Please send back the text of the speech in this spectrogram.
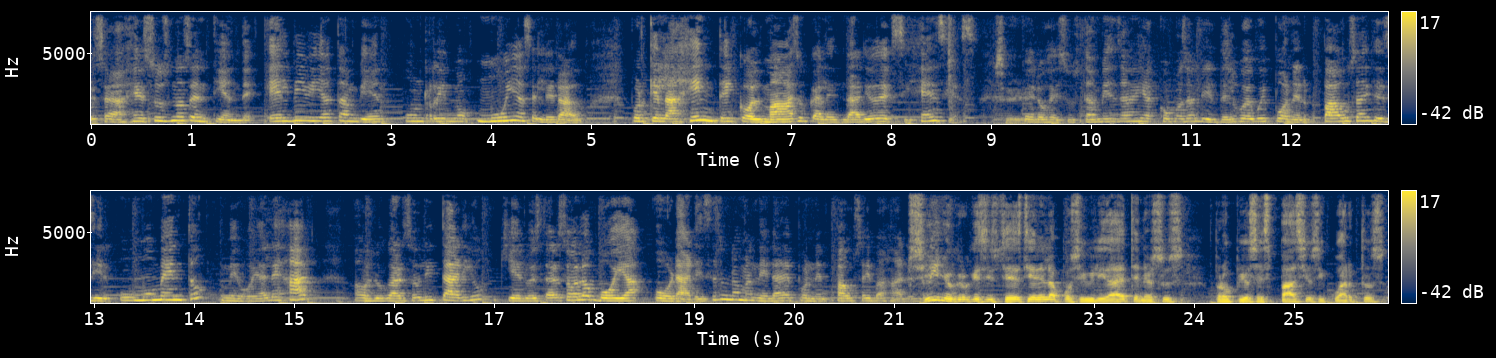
O sea, Jesús nos entiende. Él vivía también un ritmo muy acelerado, porque la gente colmaba su calendario de exigencias. Pero Jesús también sabía cómo salir del juego y poner pausa y decir, un momento, me voy a alejar a un lugar solitario, quiero estar solo, voy a orar. Esa es una manera de poner pausa y bajar. El sí, yo creo que si ustedes tienen la posibilidad de tener sus propios espacios y cuartos,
